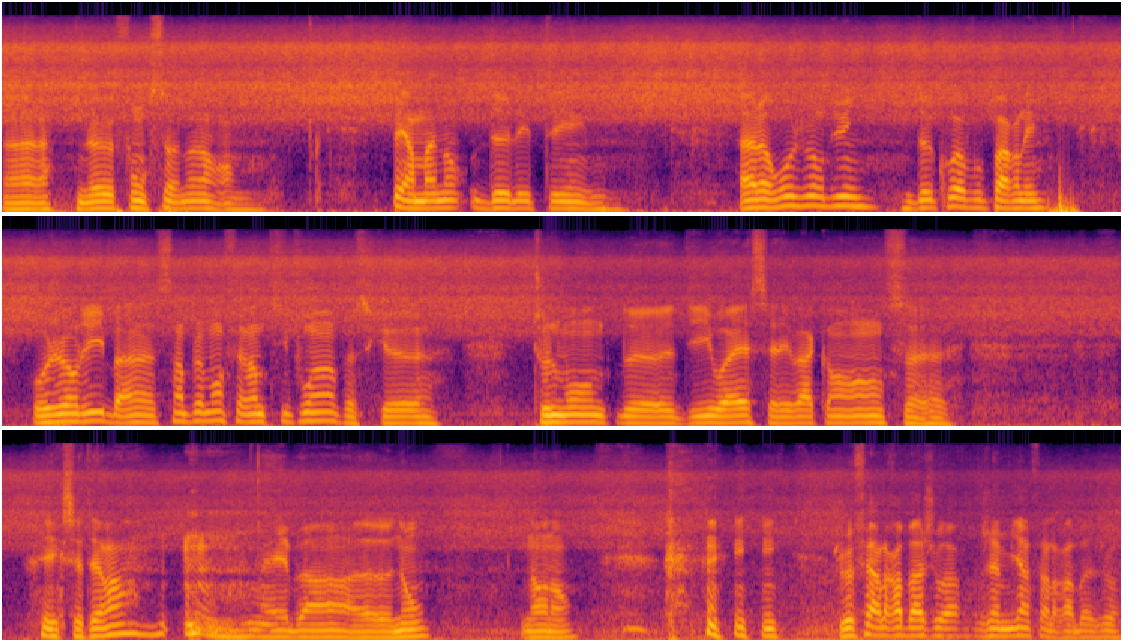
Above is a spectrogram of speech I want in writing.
Voilà, le fond sonore permanent de l'été. Alors aujourd'hui, de quoi vous parler Aujourd'hui, bah, simplement faire un petit point parce que tout le monde euh, dit ouais c'est les vacances, euh, etc. Et ben euh, non, non, non. Je veux faire le rabat-joie, j'aime bien faire le rabat-joie.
